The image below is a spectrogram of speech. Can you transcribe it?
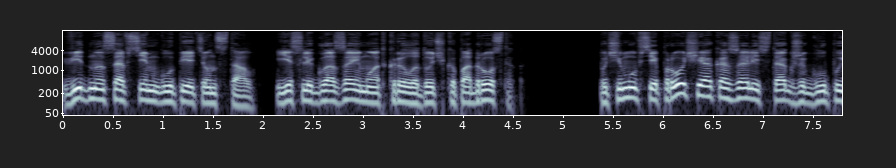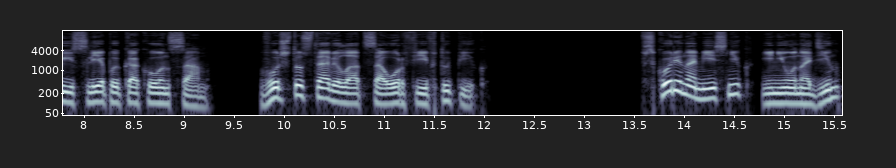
Видно, совсем глупеть он стал, если глаза ему открыла дочка-подросток? Почему все прочие оказались так же глупы и слепы, как и он сам? Вот что ставило отца Орфии в тупик. Вскоре наместник, и не он один,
